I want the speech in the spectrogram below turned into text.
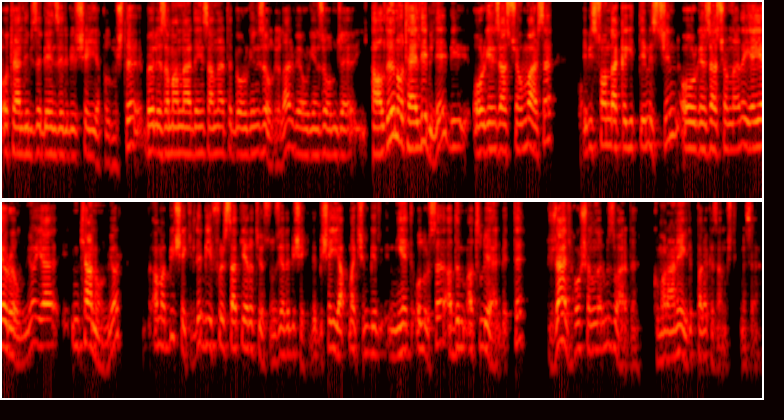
Otelde bize benzeri bir şey yapılmıştı. Böyle zamanlarda insanlar tabii organize oluyorlar ve organize olunca kaldığın otelde bile bir organizasyon varsa e biz son dakika gittiğimiz için o organizasyonlarda ya yer olmuyor ya imkan olmuyor. Ama bir şekilde bir fırsat yaratıyorsunuz ya da bir şekilde bir şey yapmak için bir niyet olursa adım atılıyor elbette. Güzel, hoş anılarımız vardı. Kumarhaneye gidip para kazanmıştık mesela.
